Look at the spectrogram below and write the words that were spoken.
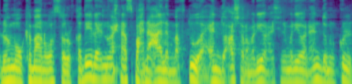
اللي هم كمان وصلوا القضية لأنه إحنا أصبحنا عالم مفتوح عنده 10 مليون 20 مليون عنده من كل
